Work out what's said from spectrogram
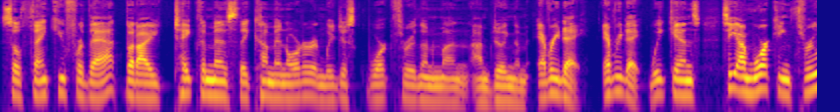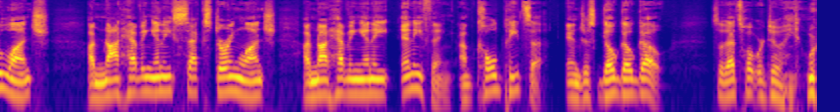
So thank you for that. But I take them as they come in order and we just work through them. And I'm doing them every day, every day, weekends. See, I'm working through lunch. I'm not having any sex during lunch. I'm not having any anything. I'm cold pizza and just go, go, go. So that's what we're doing. We're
